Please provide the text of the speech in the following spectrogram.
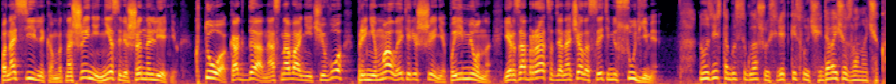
по насильникам в отношении несовершеннолетних. Кто, когда, на основании чего принимал эти решения поименно. И разобраться для начала с этими судьями – ну, здесь с тобой соглашусь. Редкий случай. Давай еще звоночек.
